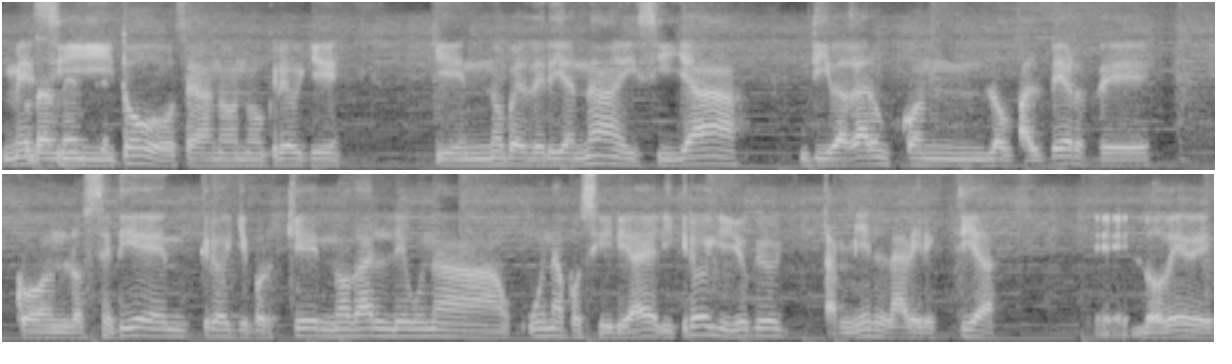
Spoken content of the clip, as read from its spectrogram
Messi y todo. O sea, no, no creo que, que no perderían nada y si ya divagaron con los Valverde, con los Setien, creo que por qué no darle una, una posibilidad a él. Y creo que yo creo que también la directiva eh, lo debe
